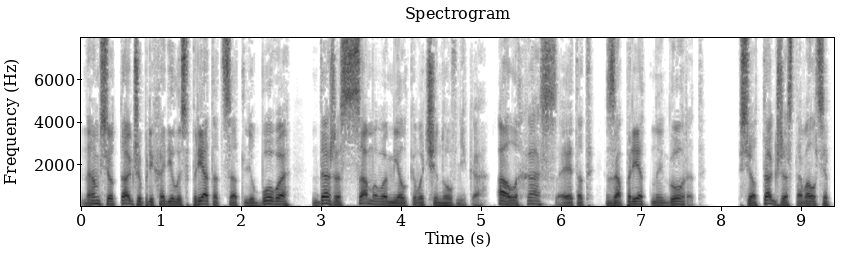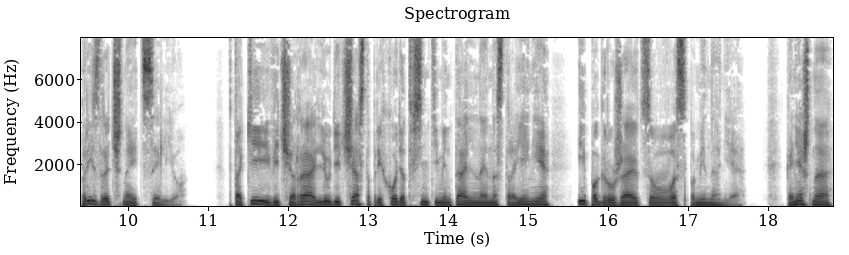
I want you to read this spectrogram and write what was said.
Нам все так же приходилось прятаться от любого, даже самого мелкого чиновника. Алхас, этот запретный город, все так же оставался призрачной целью. В такие вечера люди часто приходят в сентиментальное настроение и погружаются в воспоминания. Конечно,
